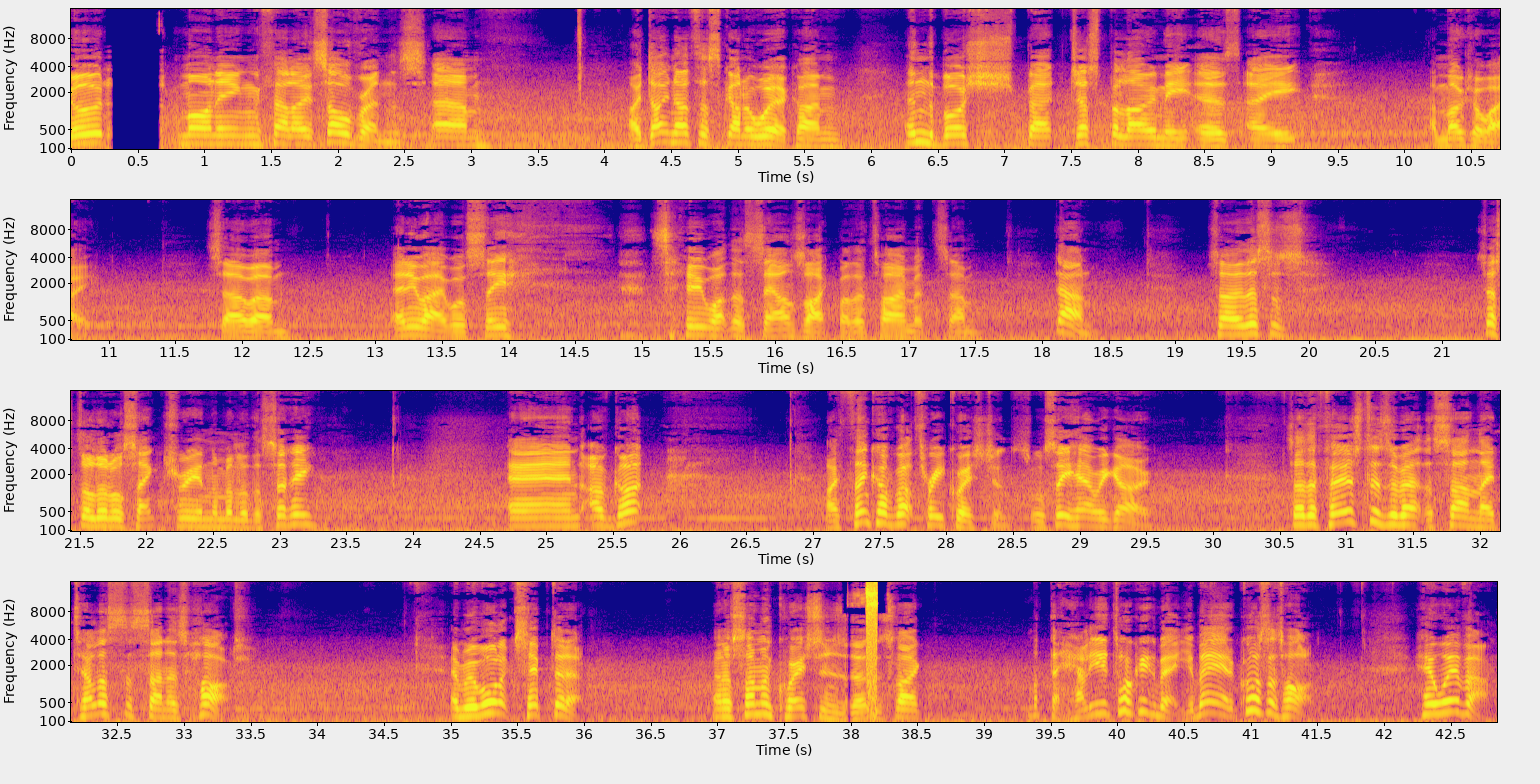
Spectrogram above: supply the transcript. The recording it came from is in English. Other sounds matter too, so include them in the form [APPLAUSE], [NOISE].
Good morning, fellow sovereigns. Um, I don't know if this is going to work. I'm in the bush, but just below me is a a motorway. So um, anyway, we'll see [LAUGHS] see what this sounds like by the time it's um, done. So this is just a little sanctuary in the middle of the city, and I've got I think I've got three questions. We'll see how we go. So the first is about the sun. They tell us the sun is hot. And we've all accepted it. And if someone questions it, it's like, what the hell are you talking about? You're mad. Of course it's hot. However,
